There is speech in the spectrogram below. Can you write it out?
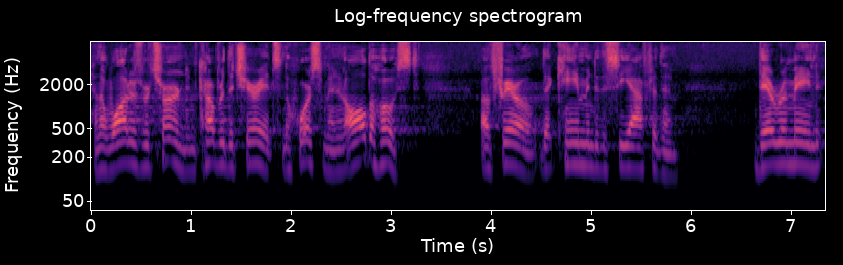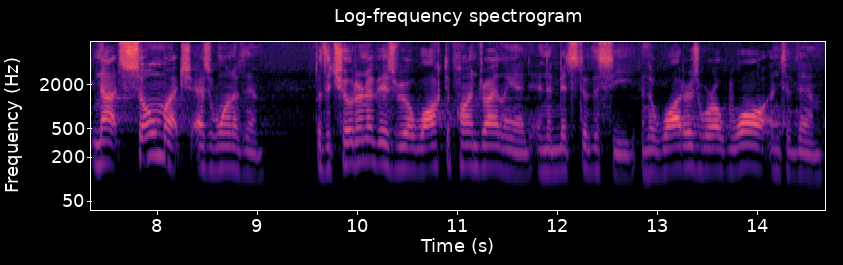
And the waters returned and covered the chariots and the horsemen and all the host of Pharaoh that came into the sea after them. There remained not so much as one of them. But the children of Israel walked upon dry land in the midst of the sea, and the waters were a wall unto them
